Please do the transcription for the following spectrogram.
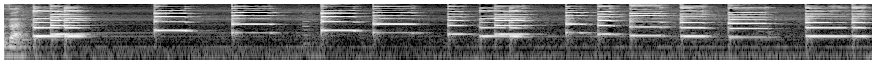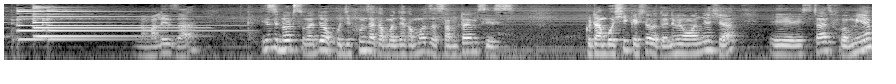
view namaliza. Hizi notes unajua kujifunza kamoja kamoja sometimes is kutambushike shote nimeonyesha eh, starts from here.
